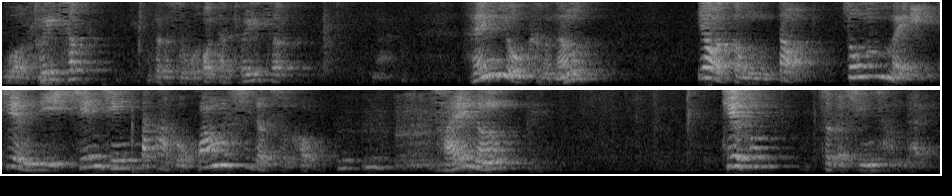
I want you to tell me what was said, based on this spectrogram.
我推测，这个是我的推测。很有可能要等到中美建立新型大国关系的时候，才能结束这个新常态。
